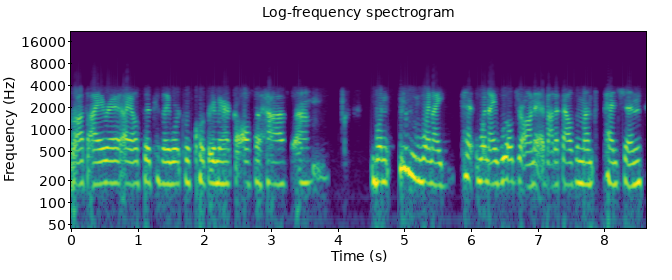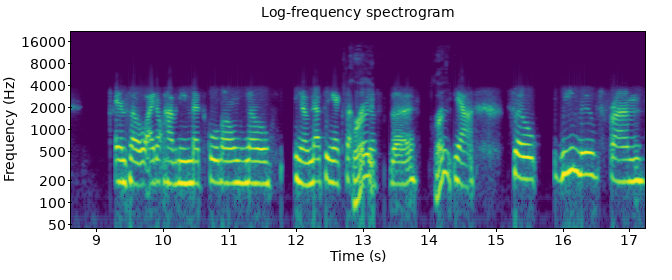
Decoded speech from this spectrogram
Roth IRA. I also, because I work with corporate America, also have um, when when I when I will draw on it about a thousand month pension, and so I don't have any med school loans. No, you know, nothing except Great. for just the Great. yeah. So we moved from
